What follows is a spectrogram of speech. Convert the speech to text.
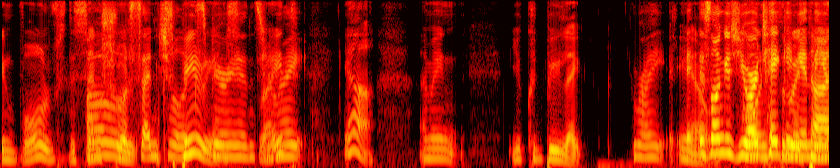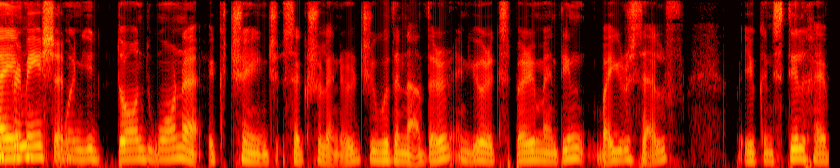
involves the oh, sensual, oh, sensual experience, experience, right? right? Yeah, I mean, you could be like, Right. you as long as you are taking in the information. when you don't want to exchange sexual energy with another, and you're experimenting by yourself, but you can still have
